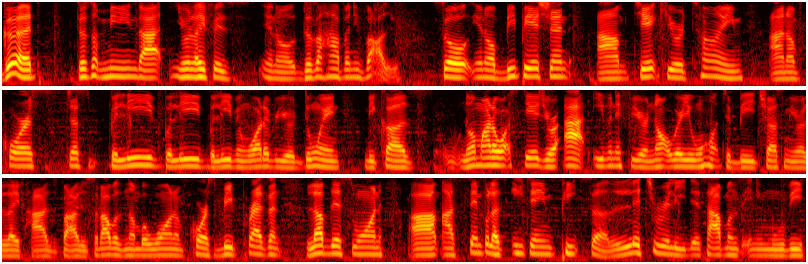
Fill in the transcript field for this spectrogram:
good, doesn't mean that your life is you know doesn't have any value. So you know, be patient. Um, take your time and of course just believe believe believe in whatever you're doing because no matter what stage you're at even if you're not where you want to be trust me your life has value. So that was number one. Of course be present. Love this one. Um, as simple as eating pizza. Literally this happens in a movie.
